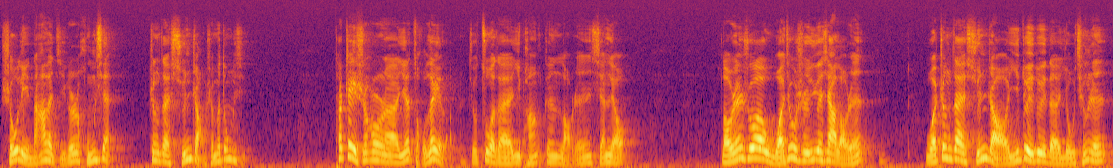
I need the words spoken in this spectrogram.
手里拿了几根红线，正在寻找什么东西。他这时候呢也走累了，就坐在一旁跟老人闲聊。老人说：“我就是月下老人，我正在寻找一对对的有情人，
